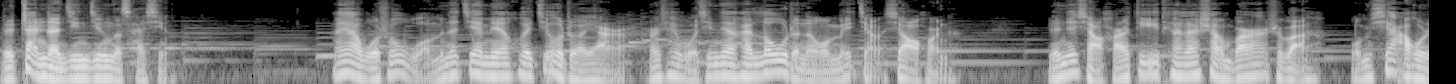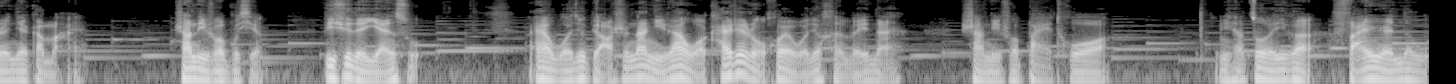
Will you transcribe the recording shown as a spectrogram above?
得战战兢兢的才行。”哎呀，我说我们的见面会就这样啊，而且我今天还搂着呢，我没讲笑话呢。人家小孩第一天来上班是吧？我们吓唬人家干嘛呀？上帝说不行，必须得严肃。哎呀，我就表示，那你让我开这种会，我就很为难。上帝说拜托，你想作为一个凡人的我，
